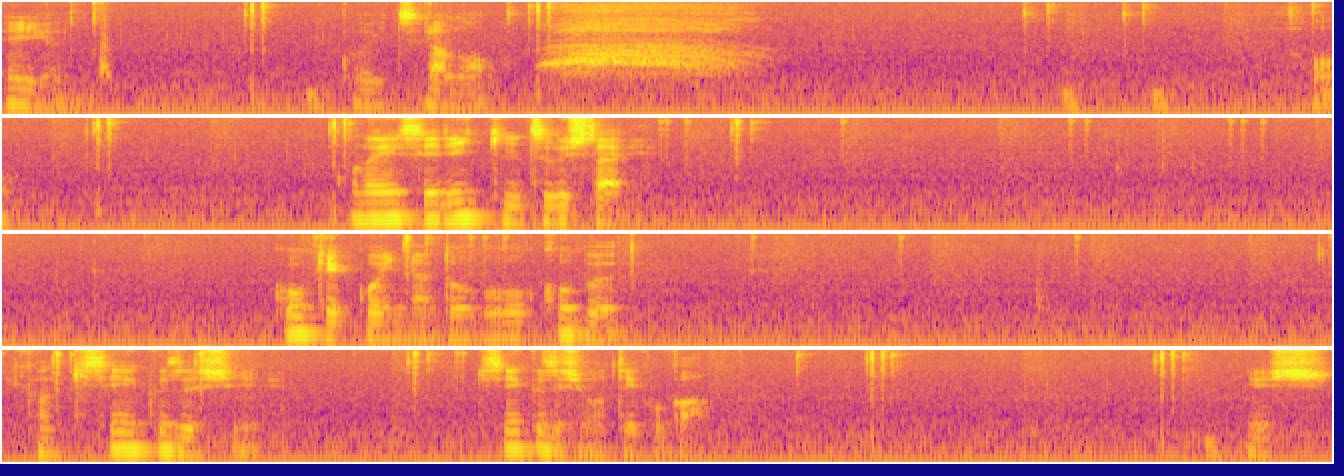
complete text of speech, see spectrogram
せいゆこいつらも。この衛星で一気に潰したい。合計コインなどをこぶ。規制崩し。規制崩し持っていこうか。よし。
